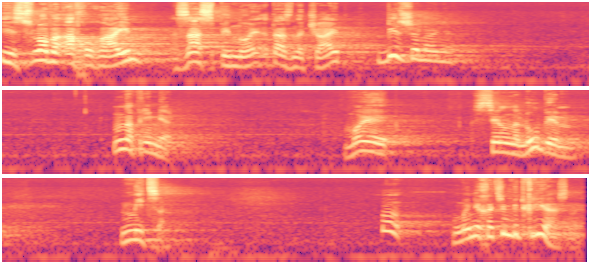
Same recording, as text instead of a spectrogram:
из слова ахураим за спиной, это означает без желания. Ну, например, мы сильно любим мыться. Ну, мы не хотим быть грязными.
